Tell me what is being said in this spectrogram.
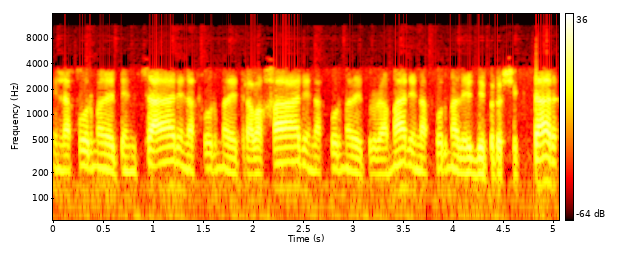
en la forma de pensar, en la forma de trabajar, en la forma de programar, en la forma de, proyectar,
